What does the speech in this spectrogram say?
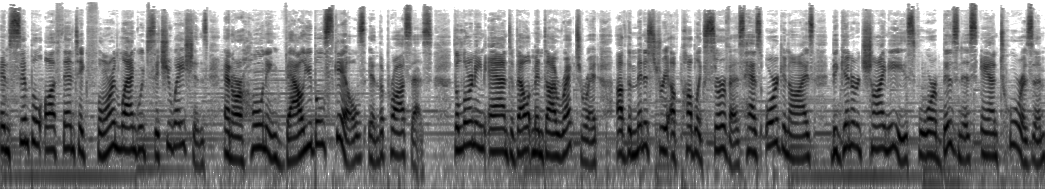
in simple, authentic foreign language situations and are honing valuable skills in the process. The Learning and Development Directorate of the Ministry of Public Service has organized Beginner Chinese for Business and Tourism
